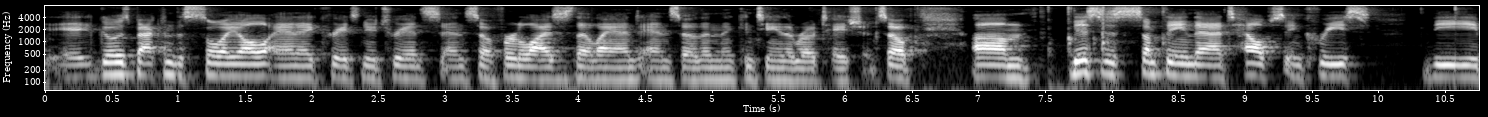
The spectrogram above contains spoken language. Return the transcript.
it goes back into the soil and it creates nutrients and so fertilizes the land and so then they continue the rotation. So um, this is something that helps increase the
